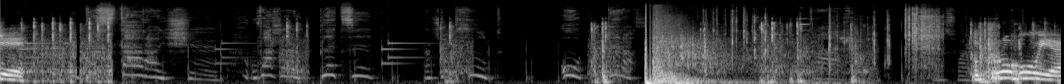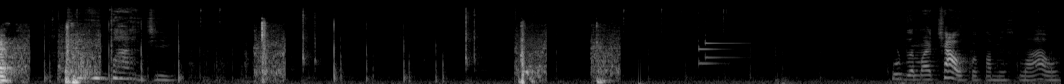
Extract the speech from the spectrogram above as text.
Robię? Staraj się! Uważaj! Plecy! Znaczy przód! O, teraz! No, próbuję. próbuj bardziej. Kurde, moje ciałko tam jest, wow.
